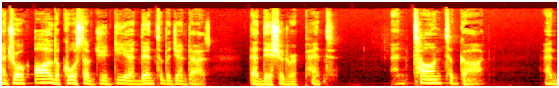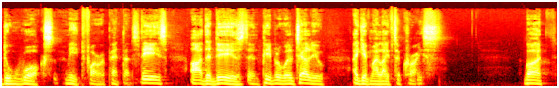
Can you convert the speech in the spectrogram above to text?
and through all the coast of Judea and then to the Gentiles, that they should repent and turn to God and do works meet for repentance. These are the days, and people will tell you, I give my life to Christ. But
